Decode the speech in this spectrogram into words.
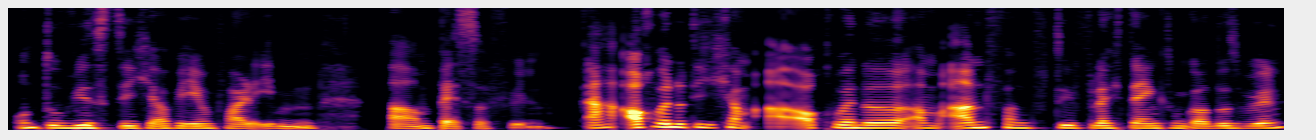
und du wirst dich auf jeden Fall eben ähm, besser fühlen. Ja, auch wenn du dich am, auch wenn du am Anfang dir vielleicht denkst, um Gottes Willen,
